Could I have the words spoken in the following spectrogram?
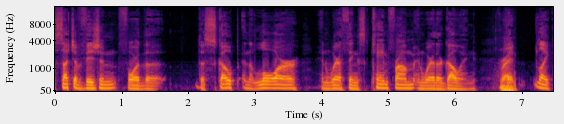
such a vision for the the scope and the lore and where things came from and where they're going. right Like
